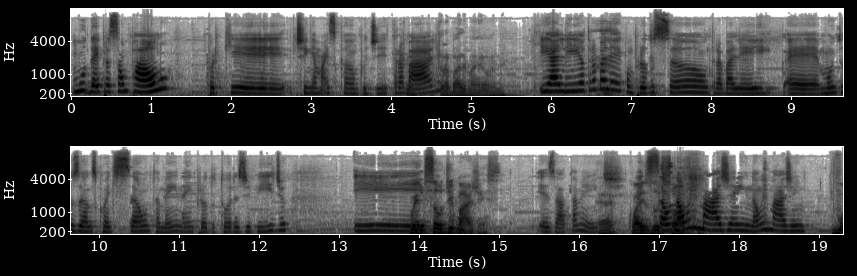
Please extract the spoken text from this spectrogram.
mudei para São Paulo, porque tinha mais campo de trabalho. Trabalho maior, né? E ali eu trabalhei com produção, trabalhei é, muitos anos com edição também, né, em produtoras de vídeo. E Com edição de imagens. Exatamente. É? Quais os não imagem, não imagem Movimento.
